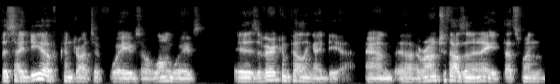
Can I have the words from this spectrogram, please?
this idea of Kondratiev waves or long waves is a very compelling idea. And uh, around 2008, that's when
